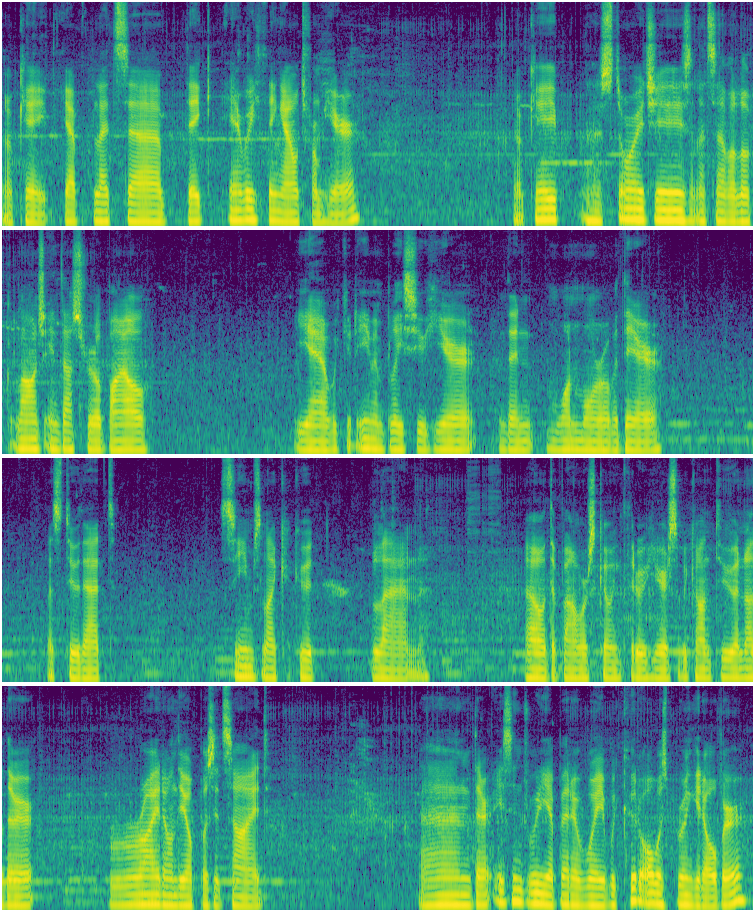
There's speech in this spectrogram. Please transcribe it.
Okay, yep, let's uh, take everything out from here. Okay, uh, storages, let's have a look. Large industrial pile. Yeah, we could even place you here and then one more over there. Let's do that. Seems like a good plan. Oh, the power's going through here, so we can't do another right on the opposite side. And there isn't really a better way. We could always bring it over.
